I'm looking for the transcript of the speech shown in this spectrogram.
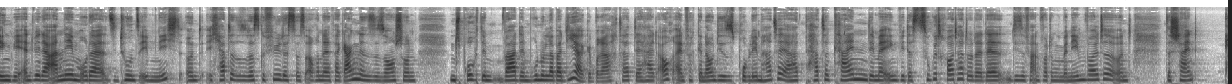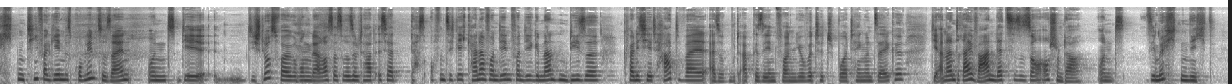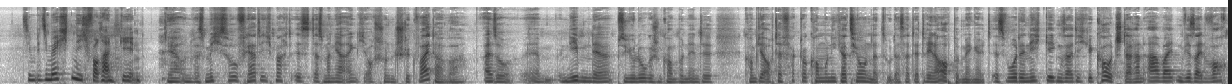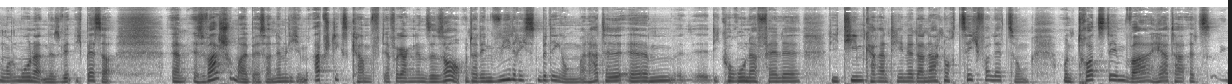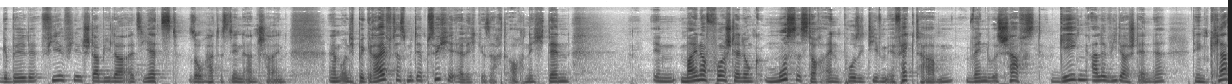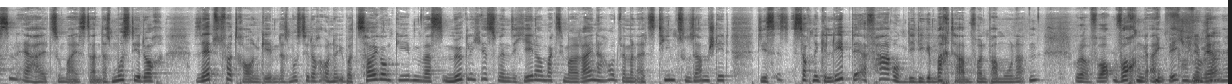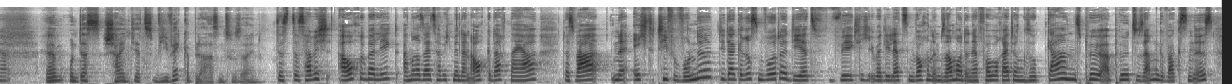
irgendwie entweder annehmen oder sie tun es eben nicht. Und ich hatte so das Gefühl, dass das auch in der vergangenen Saison schon ein Spruch den, war, den Bruno Labbadia gebracht hat, der halt auch einfach genau dieses Problem hatte. Er hat, hatte keinen, dem er irgendwie das zugetraut hat oder der diese Verantwortung übernehmen wollte. Und das scheint echt ein tiefergehendes Problem zu sein. Und die, die Schlussfolgerung daraus, das Resultat ist ja, dass offensichtlich keiner von denen von dir genannten diese Qualität hat, weil, also gut abgesehen von Jovetic, Boateng und Selke, die anderen drei waren letzte Saison auch schon da. Und sie möchten nicht. Sie, sie möchten nicht vorangehen. Ja, und was mich so fertig macht, ist, dass man ja eigentlich auch schon ein Stück weiter war. Also ähm, neben der psychologischen Komponente kommt ja auch der Faktor Kommunikation dazu. Das hat der Trainer auch bemängelt. Es wurde nicht gegenseitig gecoacht. Daran arbeiten wir seit Wochen und Monaten. Es wird nicht besser. Ähm, es war schon mal besser, nämlich im Abstiegskampf der vergangenen Saison unter den widrigsten Bedingungen. Man hatte ähm, die Corona-Fälle, die Teamquarantäne, danach noch zig Verletzungen. Und trotzdem war Hertha als Gebilde viel, viel stabiler als jetzt. So hat es den Anschein. Ähm, und ich begreife das mit der Psyche ehrlich gesagt auch nicht, denn in meiner Vorstellung muss es doch einen positiven Effekt haben, wenn du es schaffst, gegen alle Widerstände den Klassenerhalt zu meistern. Das muss dir doch Selbstvertrauen geben. Das muss dir doch auch eine Überzeugung geben, was möglich ist, wenn sich jeder maximal reinhaut, wenn man als Team zusammensteht. Das ist, ist doch eine gelebte Erfahrung, die die gemacht haben vor ein paar Monaten oder Wochen eigentlich vielmehr. Ja. Ähm, und das scheint jetzt wie weggeblasen zu sein. Das, das habe ich auch überlegt. Andererseits habe ich mir dann auch gedacht, naja, das war eine echt tiefe Wunde, die da gerissen wurde, die jetzt wirklich über die letzten Wochen im Sommer und in der Vorbereitung so ganz peu à peu zusammengewachsen ist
